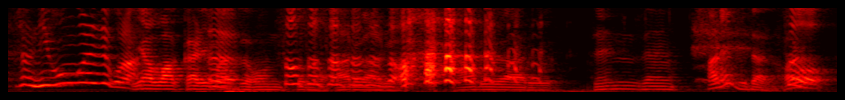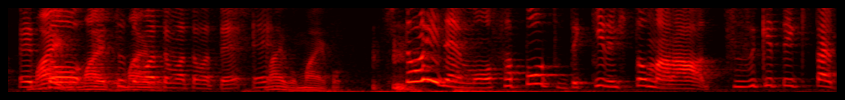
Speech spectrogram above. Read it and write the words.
と日本語出てこない。いやわかります、うん。本当そうそうそうそうそうそう。あるある。全然。あれみたいな。そう。えっとちょっと待って待って待って。え？迷子迷子一人でもサポートできる人なら続けていきたいっ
